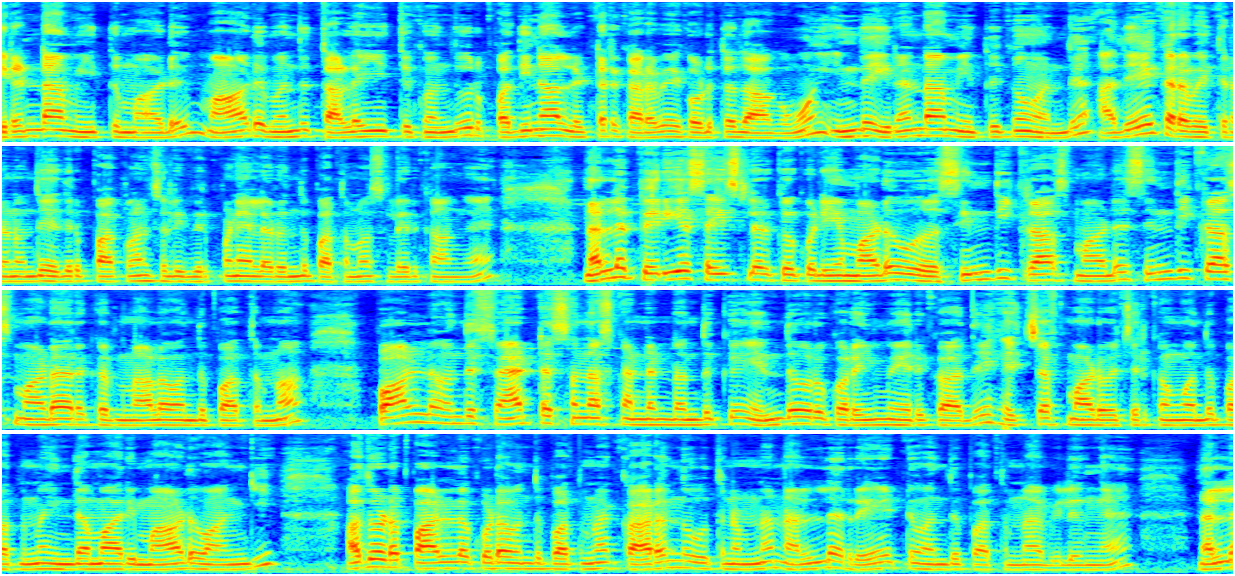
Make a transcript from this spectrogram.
இரண்டாம் ஈத்து மாடு. மாடு வந்து தலையீத்துக்கு வந்து ஒரு பதினாலு லிட்டர் கறவை கொடுத்ததாகவும் இந்த இரண்டாம் ஈத்துக்கும் வந்து அதே கறவை திறன் வந்து எதிர்பார்க்கலாம்னு சொல்லி விற்பனையாளர் வந்து பார்த்தோம்னா சொல்லியிருக்காங்க. நல்ல பெரிய சைஸில் இருக்கக்கூடிய மாடு ஒரு சிந்தி கிராஸ் மாடு. சிந்தி கிராஸ் மாடாக இருக்கிறதுனால வந்து பார்த்தோம்னா பாலில் வந்து ஃபேட்டஸ் ஆஃப் கண்டென்ட் வந்து எந்த ஒரு குறையுமே இருக்காது. ஹெச்எஃப் மாடு வச்சுருக்கவங்க வந்து பார்த்தோம்னா இந்த மாதிரி மாடு வாங்கி அதோட பாலில் கூட வந்து பார்த்தோம்னா கறந்து ஊற்றினோம்னா நல்ல ரேட்டு வந்து பார்த்தோம்னா விழுங்க. நல்ல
